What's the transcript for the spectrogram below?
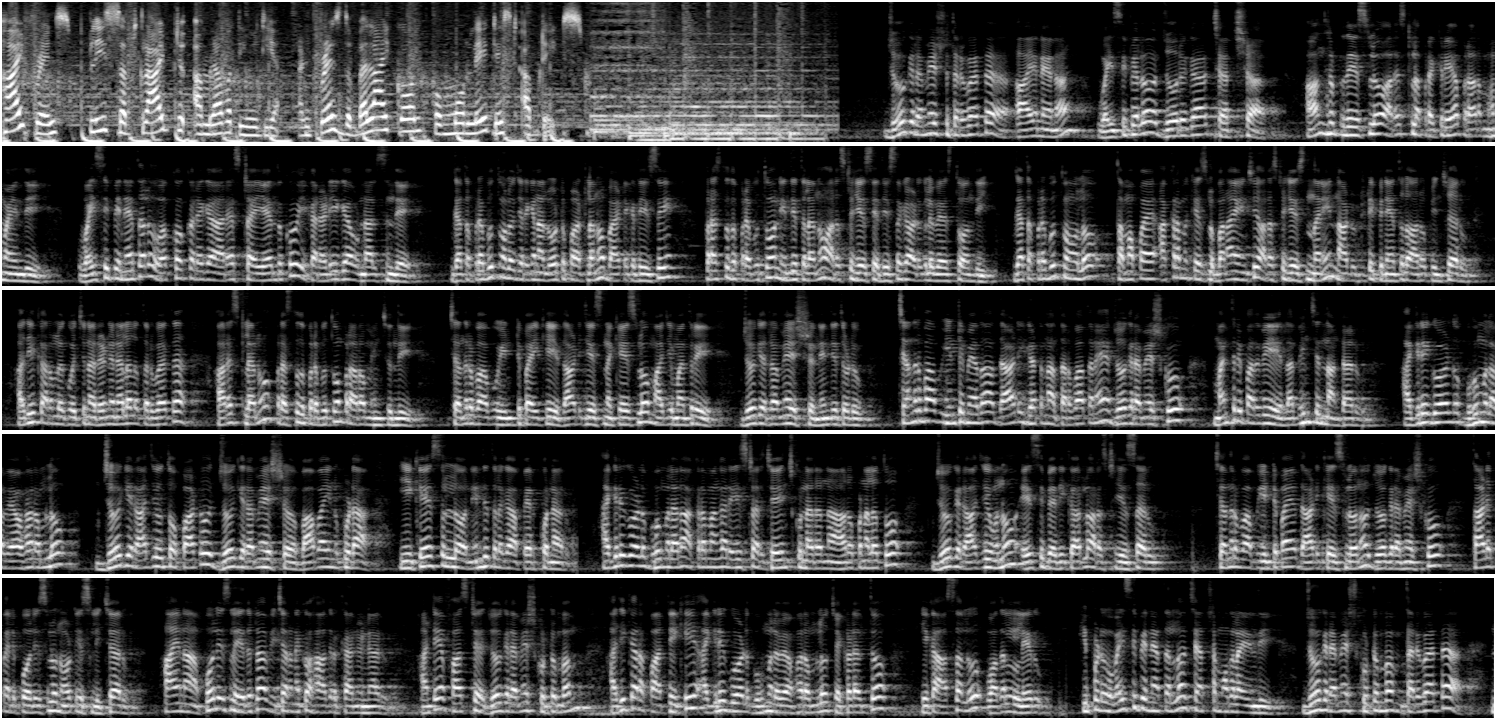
Hi friends please subscribe to Amaravati media and press the bell icon for more latest updates Jogi Ramesh తర్వాత ఆయనేనా? వైసీపీలో జోరుగా చర్చ. ఆంధ్రప్రదేశ్లో అరెస్టుల ప్రక్రియ ప్రారంభమైంది. వైసీపీ నేతలు ఒక్కొక్కరిగా అరెస్ట్ అయ్యేందుకు ఇక రెడీగా ఉండాల్సిందే. గత ప్రభుత్వంలో జరిగిన లోటుపాట్లను బయటకు తీసి ప్రస్తుత ప్రభుత్వం నిందితులను అరెస్టు చేసే దిశగా అడుగులు వేస్తోంది. గత ప్రభుత్వంలో తమపై అక్రమ కేసులు బనాయించి అరెస్టు చేసిందని నాడు టీడీపీ నేతలు ఆరోపించారు. అధికారంలోకి వచ్చిన రెండు నెలల తరువాత అరెస్టులను ప్రస్తుత ప్రభుత్వం ప్రారంభించింది. చంద్రబాబు ఇంటిపైకి దాడి చేసిన కేసులో మాజీ మంత్రి జోగి రమేష్ నిందితుడు. చంద్రబాబు ఇంటి మీద దాడి ఘటన తర్వాతనే జోగి రమేష్కు మంత్రి పదవి లభించిందంటారు. అగ్రిగోల్డ్ భూముల వ్యవహారంలో జోగి రాజీవ్తో పాటు జోగి రమేష్ బాబాయిను కూడా ఈ కేసుల్లో నిందితులుగా పేర్కొన్నారు. అగ్రిగోల్డ్ భూములను అక్రమంగా రిజిస్టర్ చేయించుకున్నారన్న ఆరోపణలతో జోగి రాజీవ్ను ఏసీబీ అధికారులు అరెస్టు చేశారు. చంద్రబాబు ఇంటిపై దాడి కేసులోనూ జోగి రమేష్కు తాడేపల్లి పోలీసులు నోటీసులు ఇచ్చారు. ఆయన పోలీసుల ఎదుట విచారణకు హాజరు కానున్నారు. అంటే ఫస్ట్ జోగి రమేష్ కుటుంబం అధికార పార్టీకి అగ్రిగోల్డ్ భూముల వ్యవహారంలో చెక్కడంతో ఇక అసలు వదలలేదు. ఇప్పుడు వైసీపీ నేతల్లో చర్చ మొదలైంది. జోగి రమేష్ కుటుంబం తరువాత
